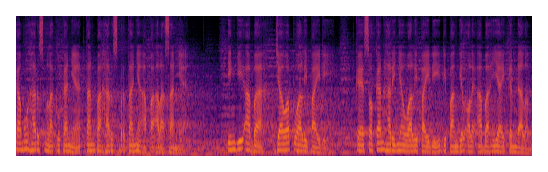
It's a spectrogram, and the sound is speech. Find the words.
kamu harus melakukannya, tanpa harus bertanya apa alasannya. Inggi Abah, jawab Wali Paidi. Keesokan harinya Wali Paidi dipanggil oleh Abah Yai Kendalem.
